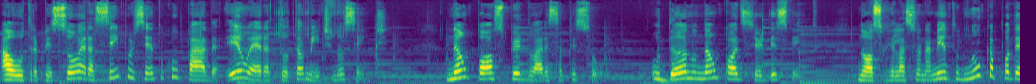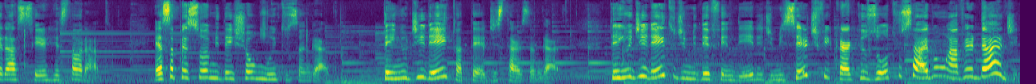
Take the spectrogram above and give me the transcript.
A outra pessoa era 100% culpada, eu era totalmente inocente. Não posso perdoar essa pessoa. O dano não pode ser desfeito. Nosso relacionamento nunca poderá ser restaurado. Essa pessoa me deixou muito zangada. Tenho direito até de estar zangada. Tenho o direito de me defender e de me certificar que os outros saibam a verdade.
